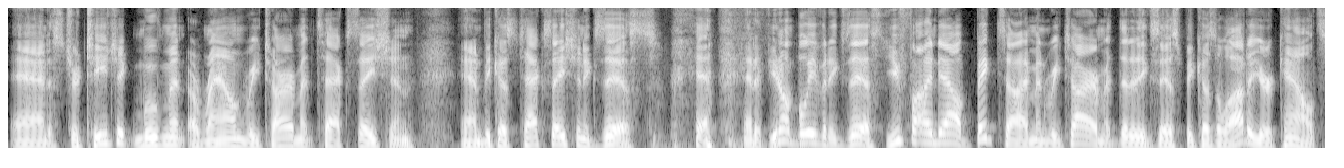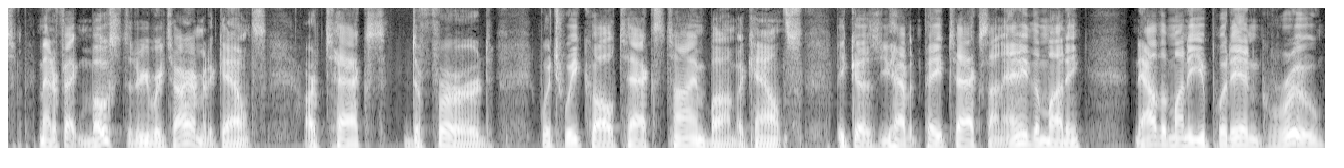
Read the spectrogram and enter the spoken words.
and a strategic movement around retirement taxation. And because taxation exists, and if you don't believe it exists, you find out big time in retirement that it exists because a lot of your accounts, matter of fact, most of your retirement accounts are tax deferred, which we call tax time bomb accounts because you haven't paid tax on any of the money. Now the money you put in grew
